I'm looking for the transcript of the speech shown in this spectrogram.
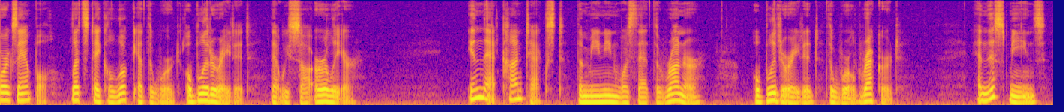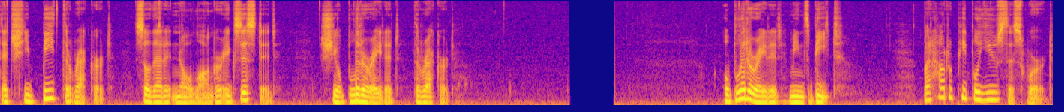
For example, let's take a look at the word obliterated that we saw earlier. In that context, the meaning was that the runner obliterated the world record. And this means that she beat the record so that it no longer existed. She obliterated the record. Obliterated means beat. But how do people use this word?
